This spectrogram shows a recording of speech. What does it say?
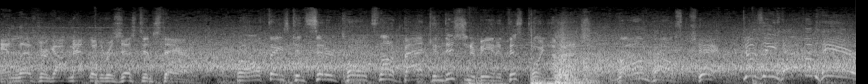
and Lesnar got met with resistance there. Well, all things considered, Cole, it's not a bad condition to be in at this point in the match. Roundhouse kick. Does he have him here?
